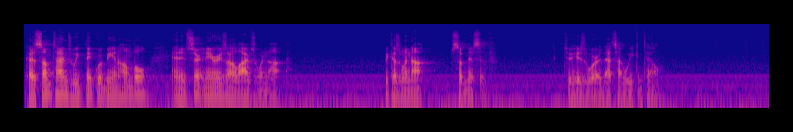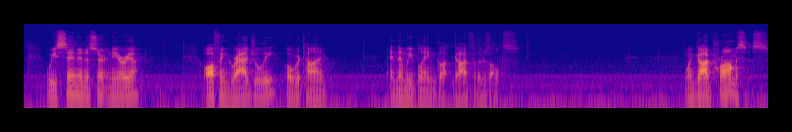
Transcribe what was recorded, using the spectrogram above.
Because sometimes we think we're being humble, and in certain areas of our lives, we're not. Because we're not submissive to His Word. That's how we can tell. We sin in a certain area, often gradually over time, and then we blame God for the results. When God promises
